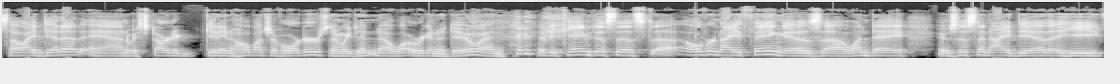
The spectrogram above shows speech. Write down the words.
So I did it and we started getting a whole bunch of orders and we didn't know what we were going to do. And it became just this uh, overnight thing is uh, one day it was just an idea that he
